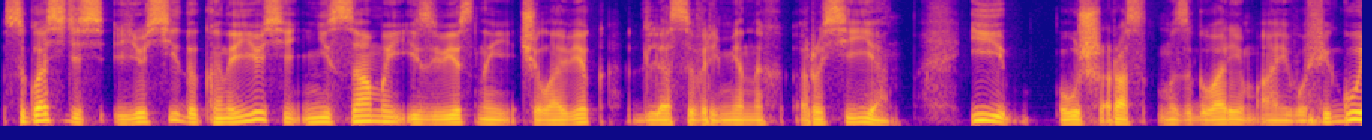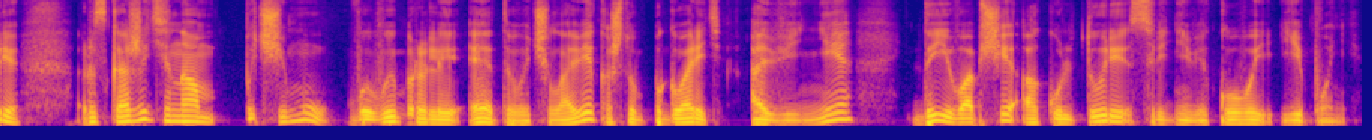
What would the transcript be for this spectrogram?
Согласитесь, Йосида Канэйоси не самый известный человек для современных россиян. И уж раз мы заговорим о его фигуре, расскажите нам, почему вы выбрали этого человека, чтобы поговорить о вине, да и вообще о культуре средневековой Японии.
